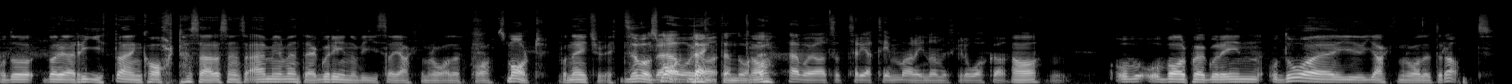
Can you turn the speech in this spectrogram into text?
Och då började jag rita en karta så här och sen så, nej men vänta jag går in och visar jaktområdet på, Smart. på Naturit Det var smart tänkt ändå. Ja. Det här var ju alltså tre timmar innan vi skulle åka. Ja och, och varpå jag går in och då är ju jaktområdet rött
